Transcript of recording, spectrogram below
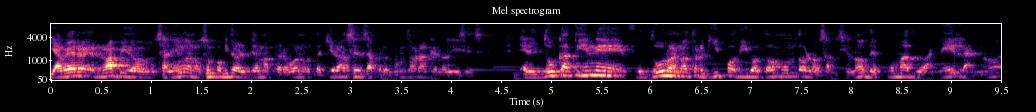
Y a ver, rápido, saliéndonos un poquito del tema, pero bueno, te quiero hacer esa pregunta ahora que lo dices. ¿El Tuca tiene futuro en otro equipo? Digo, todo el mundo, los aficionados de Pumas lo anhelan, ¿no?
